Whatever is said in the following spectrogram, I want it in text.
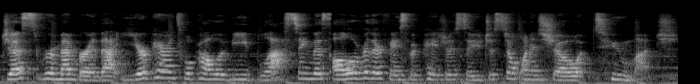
just remember that your parents will probably be blasting this all over their Facebook pages, so you just don't want to show too much.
